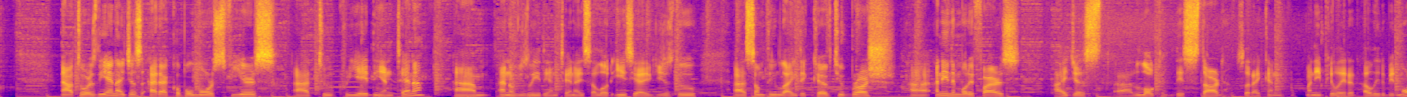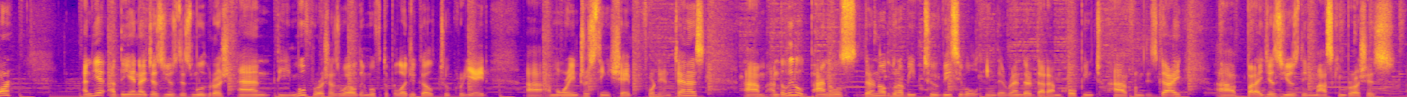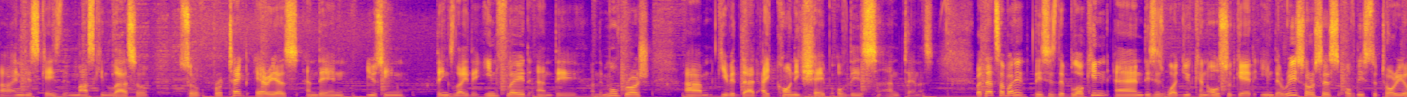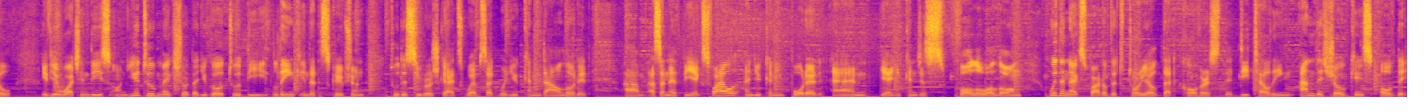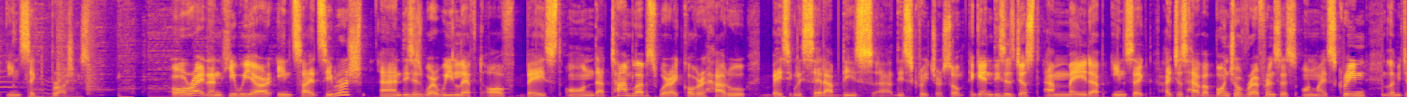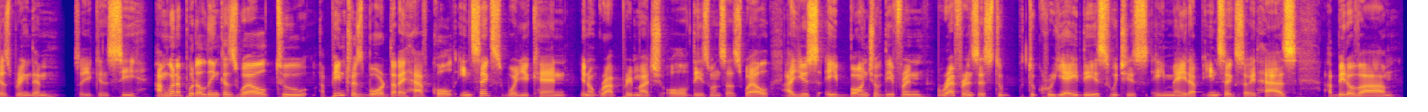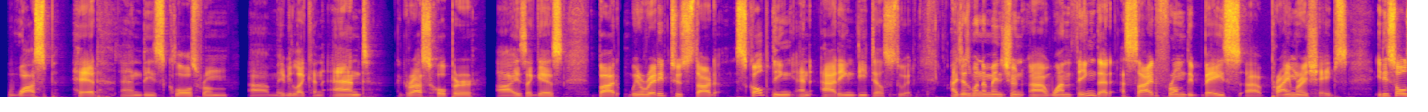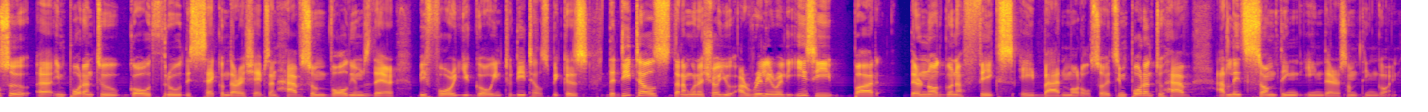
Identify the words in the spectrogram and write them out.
Now towards the end, I just add a couple more spheres uh, to create the antenna. Um, and obviously the antenna is a lot easier if you just do uh, something like the curve tube brush. Uh, and in the modifiers, I just uh, lock this start so that I can manipulate it a little bit more. And yeah, at the end, I just use the smooth brush and the move brush as well, the move topological to create uh, a more interesting shape for the antennas. Um, and the little panels, they're not going to be too visible in the render that I'm hoping to have from this guy, uh, but I just use the masking brushes, uh, in this case, the masking lasso, to sort of protect areas and then using things like the inflate and the and the move brush um, give it that iconic shape of these antennas. But that's about it. This is the blocking and this is what you can also get in the resources of this tutorial. If you're watching this on YouTube, make sure that you go to the link in the description to the ZBrush Guides website where you can download it um, as an FBX file and you can import it and yeah, you can just follow along with the next part of the tutorial that covers the detailing and the showcase of the insect brushes. All right, and here we are inside ZBrush, and this is where we left off based on that time lapse where I covered how to basically set up this uh, this creature. So again, this is just a made up insect. I just have a bunch of references on my screen. Let me just bring them so you can see. I'm gonna put a link as well to a Pinterest board that I have called Insects, where you can you know grab pretty much all of these ones as well. I use a bunch of different references to to create this, which is a made up insect. So it has a bit of a wasp head and these claws from uh, maybe like an ant, a grasshopper eyes, I guess. But we're ready to start sculpting and adding details to it. I just want to mention uh, one thing that aside from the base uh, primary shapes, it is also uh, important to go through the secondary shapes and have some volumes there before you go into details because the details that I'm going to show you are really, really easy, but they're not going to fix a bad model. So it's important to have at least something in there, something going.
